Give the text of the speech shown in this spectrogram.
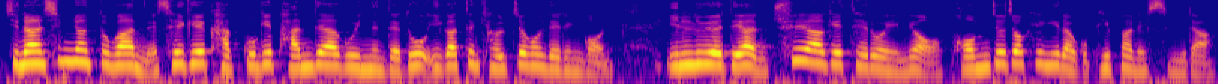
지난 10년 동안 세계 각국이 반대하고 있는데도 이 같은 결정을 내린 건 인류에 대한 최악의 테러이며 범죄적 행위라고 비판했습니다.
